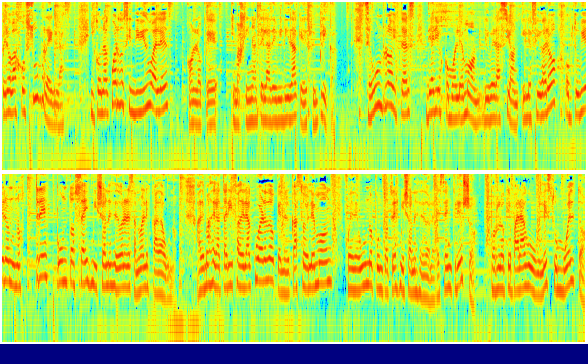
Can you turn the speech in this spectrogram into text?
pero bajo sus reglas y con acuerdos individuales, con lo que imagínate la debilidad que eso implica. Según Reuters, diarios como Le Monde, Liberación y Le Figaro obtuvieron unos 3.6 millones de dólares anuales cada uno, además de la tarifa del acuerdo, que en el caso de Le Monde fue de 1.3 millones de dólares en criollo por lo que para Google es un vuelto,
